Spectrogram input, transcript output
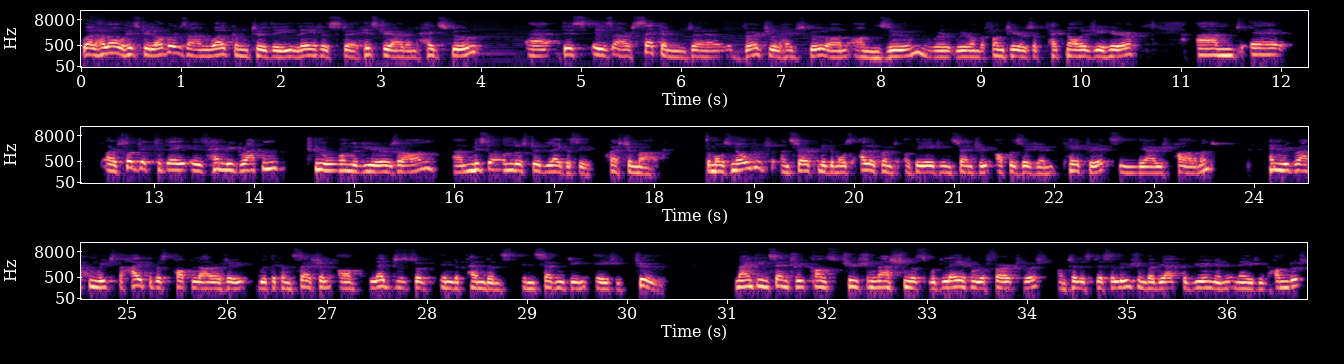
Well, hello, history lovers, and welcome to the latest uh, History Ireland Hedge School. Uh, this is our second uh, virtual hedge school on, on Zoom. We're, we're on the frontiers of technology here. And uh, our subject today is Henry Grattan, 200 years on, a misunderstood legacy, question mark. The most noted and certainly the most eloquent of the 18th century opposition patriots in the Irish Parliament, Henry Grattan reached the height of his popularity with the concession of legislative independence in 1782. 19th century constitution nationalists would later refer to it, until its dissolution by the Act of Union in 1800,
